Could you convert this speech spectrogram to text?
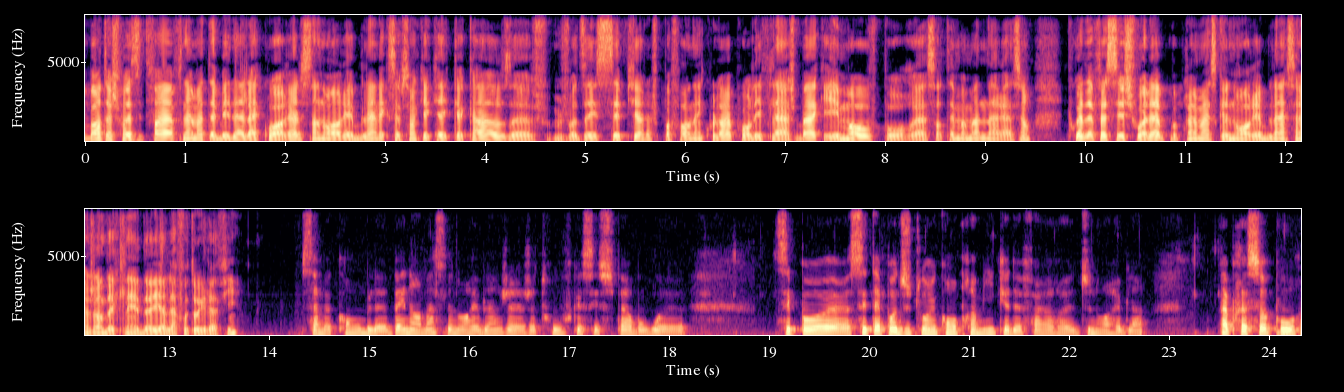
bon, t'as choisi de faire finalement ta BD à l'aquarelle, c'est en noir et blanc, à l'exception qu'il y a quelques cases, euh, je vais dire sépia, là, je suis pas fort dans les couleurs, pour les flashbacks et mauve pour euh, certains moments de narration. Pourquoi t'as fait ces choix-là? Bah, Premièrement, est-ce que le noir et blanc, c'est un genre de clin d'œil à la photographie? ça me comble bien en masse le noir et blanc. Je, trouve que c'est super beau. euh, c'est pas, c'était pas du tout un compromis que de faire du noir et blanc. Après ça, pour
